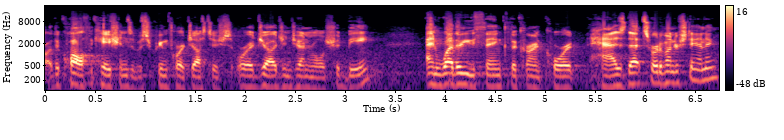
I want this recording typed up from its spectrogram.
are the qualifications of a Supreme Court justice or a judge in general should be, and whether you think the current court has that sort of understanding.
